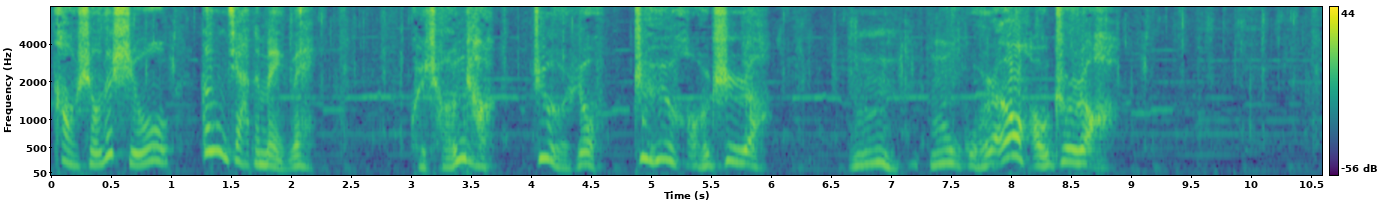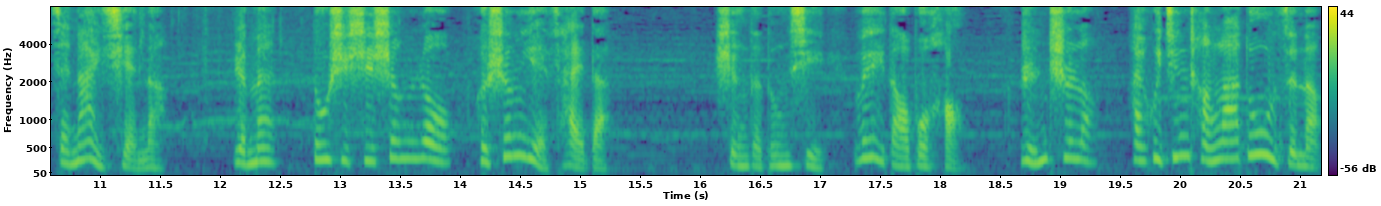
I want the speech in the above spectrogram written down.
烤熟的食物更加的美味。快尝尝，这肉真好吃啊！嗯嗯，果然好吃啊！在那以前呢，人们都是吃生肉和生野菜的，生的东西味道不好，人吃了还会经常拉肚子呢。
